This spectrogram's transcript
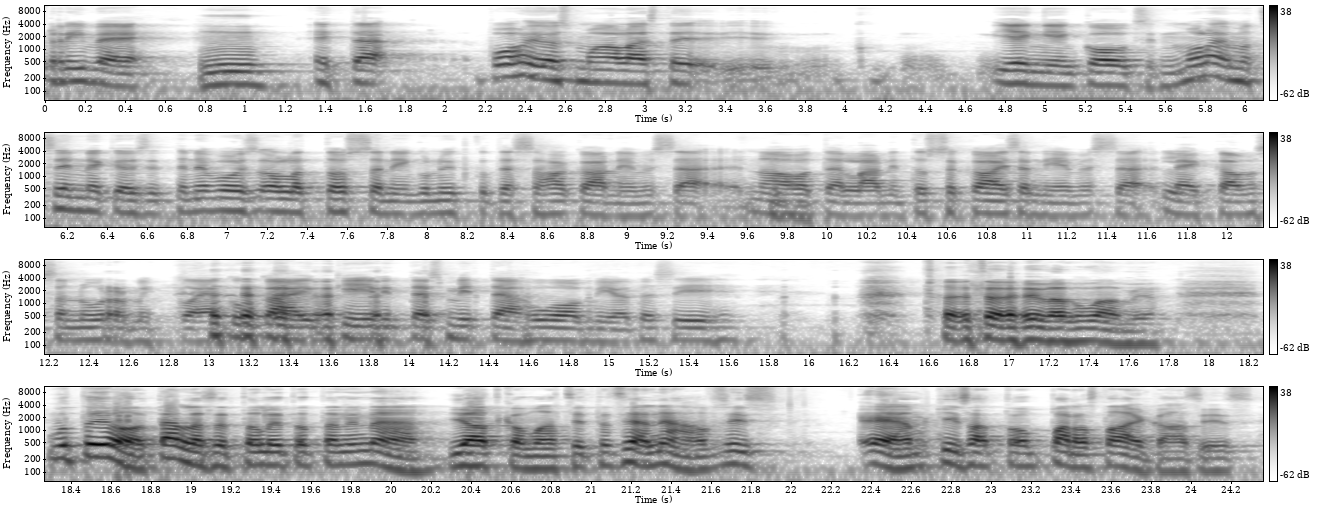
Rive, Mm. että pohjoismaalaisten jengien coachit, molemmat sen näköiset, että ne vois olla tuossa niin kuin nyt kun tässä Hakaniemessä nauhoitellaan, niin tuossa Kaisaniemessä leikkaamassa nurmikkoa ja kukaan ei kiinnittäisi mitään huomiota siihen. toi, toi on hyvä huomio. Mutta joo, tällaiset oli tota, niin nämä jatkamat sitten. Siellä nämä on siis EM-kisat on parasta aikaa siis.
